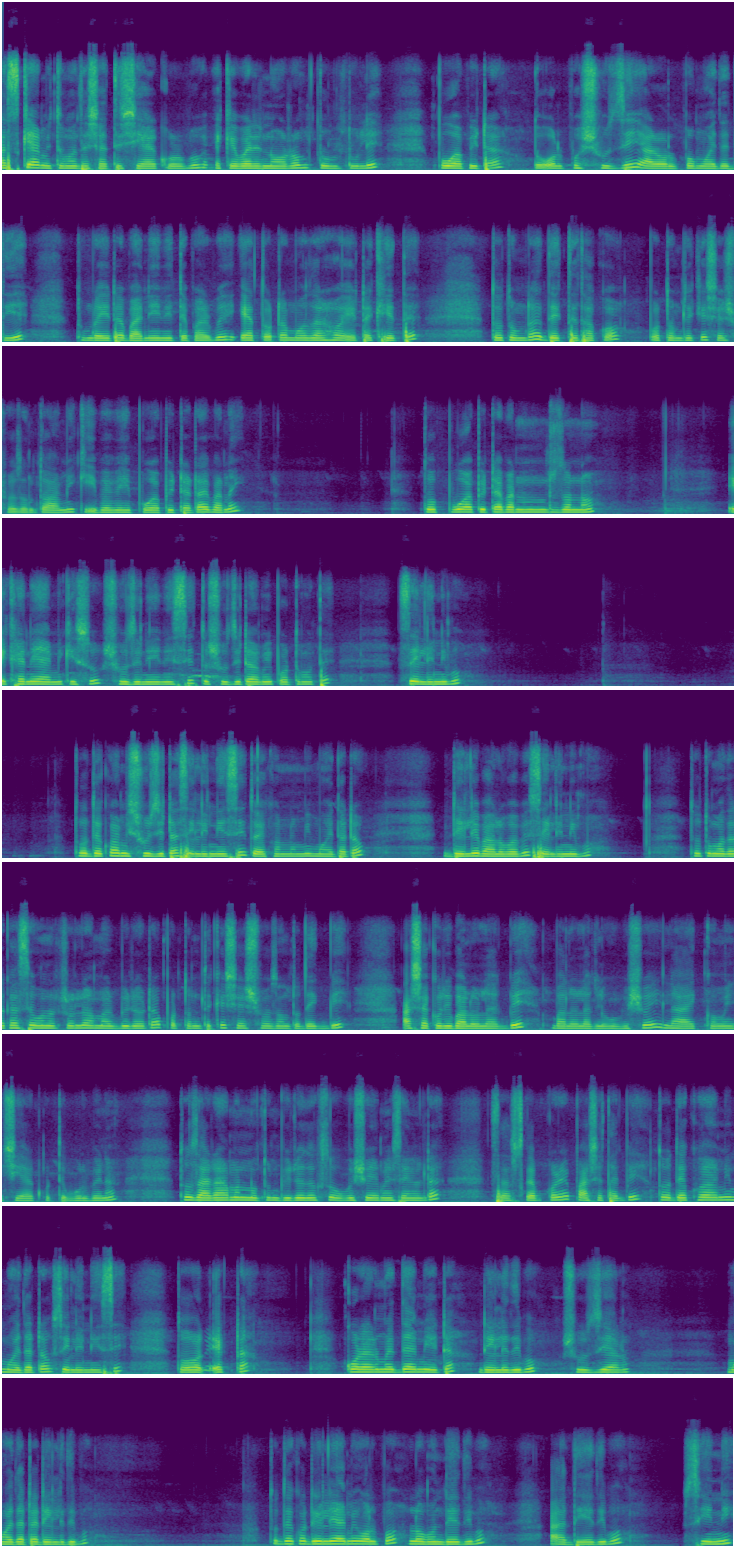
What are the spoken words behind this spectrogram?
আজকে আমি তোমাদের সাথে শেয়ার করব। একেবারে নরম তুলতুলে পোয়া পিঠা। তো অল্প সুজি আর অল্প ময়দা দিয়ে তোমরা এটা বানিয়ে নিতে পারবে। এতটা মজার হয় এটা খেতে। তো তোমরা দেখতে থাকো। প্রথম থেকে শেষ পর্যন্ত আমি কীভাবে এই পোয়া পিঠাটাই বানাই। তো পোয়া পিঠা বানানোর জন্য এখানে আমি কিছু সুজি নিয়ে নিছি। তো সুজিটা আমি প্রথমতে সেলে নিব। তো দেখো আমি সুজিটা সেলে নিয়েছি, তো এখন আমি ময়দাটাও ঢেলে ভালোভাবে সেলে নিব। তো তোমাদের কাছে অনুরোধ রইল আমার ভিডিওটা প্রথম থেকে শেষ পর্যন্ত দেখবে। আশা করি ভালো লাগবে, ভালো লাগলে অবশ্যই লাইক, কমেন্ট, শেয়ার করতে ভুলবে না। তো যারা আমার নতুন ভিডিও দেখছ অবশ্যই আমার চ্যানেলটা সাবস্ক্রাইব করে পাশে থাকবে। তো দেখো আমি ময়দাটাও সেলে নিয়েছি, তো একটা কড়াইয়ের মধ্যে আমি এটা ঢেলে দিব, সুজি আর ময়দাটা ঢেলে দিব। তো দেখো ডেলি আমি অল্প লবণ দিয়ে দিব আর দিয়ে দিব চিনি।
